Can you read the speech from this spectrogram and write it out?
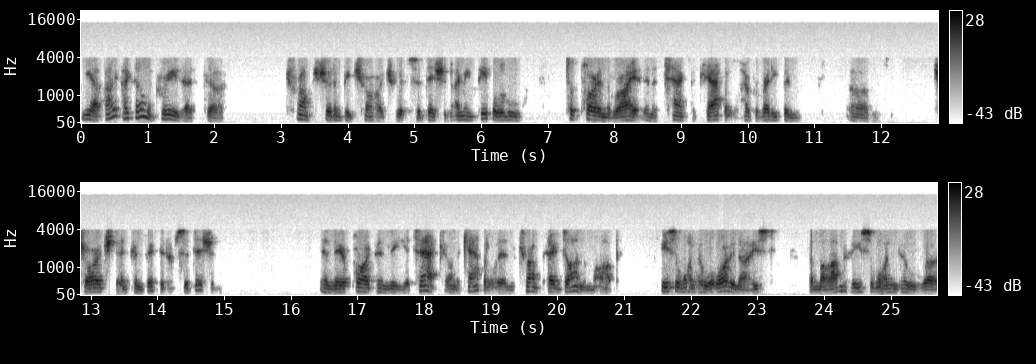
yeah, I, I don't agree that uh, Trump shouldn't be charged with sedition. I mean, people who took part in the riot and attacked the Capitol have already been um, charged and convicted of sedition in their part in the attack on the Capitol. And Trump egged on the mob. He's the one who organized the mob. He's the one who uh,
